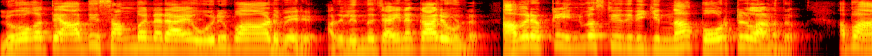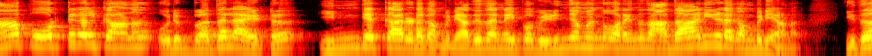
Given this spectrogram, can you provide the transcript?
ലോകത്തെ അതിസമ്പന്നരായ ഒരുപാട് പേര് അതിൽ ഇന്ന് ചൈനക്കാരും ഉണ്ട്. അവരൊക്കെ ഇൻവെസ്റ്റ് ചെയ്തിരിക്കുന്ന പോർട്ടുകളാണിത്. അപ്പൊ ആ പോർട്ടുകൾക്കാണ് ഒരു ബദലായിട്ട് ഇന്ത്യക്കാരുടെ കമ്പനി അത് തന്നെ ഇപ്പോൾ വിഴിഞ്ഞം എന്ന് പറയുന്നത് അദാനിയുടെ കമ്പനിയാണ് ഇത്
